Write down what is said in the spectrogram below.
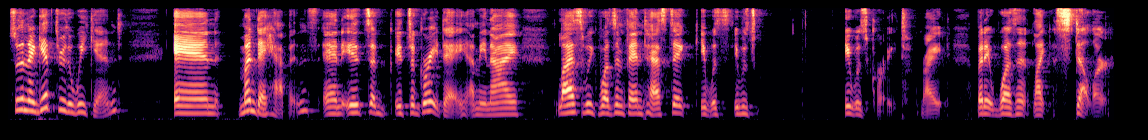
So then I get through the weekend and Monday happens and it's a it's a great day. I mean, I last week wasn't fantastic. It was it was it was great, right? But it wasn't like stellar.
